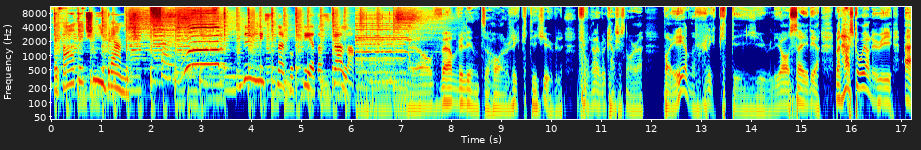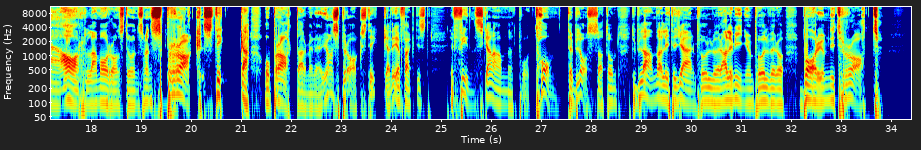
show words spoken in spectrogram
Páteční brunch. Du lyssnar på Fredagsfrallan. Ja, vem vill inte ha en riktig jul? Frågan är väl kanske snarare vad är en riktig jul? Jag säger det. Men här står jag nu i Arla morgonstund som en spraksticka och pratar med dig. Ja, en spraksticka. Det är faktiskt det finska namnet på jättebloss Så att om du blandar lite järnpulver, aluminiumpulver och bariumnitrat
